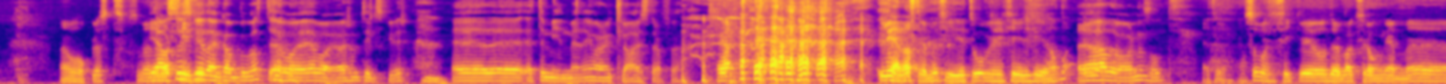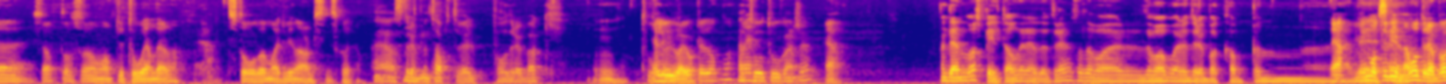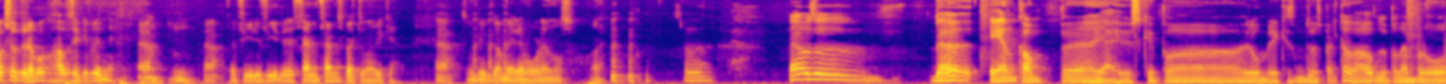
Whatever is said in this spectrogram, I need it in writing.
Det var håpløst. Men Jeg også husker 4-4. den kampen godt. Jeg var, jeg var jo her som tilskuer. Mm. Etter min mening var det en klar straffe. Ja. Leda Strømmen 4-2, 4-4 han da? Ja, det var noe sånt. Så fikk vi jo Drøbak Frogn hjemme, sant? og så vant vi 2-1 der, da. Ståle og Marvin Arnsen skåra. Ja, Strømmen tapte vel på Drøbak. Eller uavgjort, eller noe? Ja, Nei. 2-2, kanskje? Ja. Men den var spilt allerede, tror jeg. Så det var, det var bare Drøbak-kampen. eh, ja, vi måtte vinne mot Drøbak, så Drøbak hadde sikkert vunnet. Ja. Mm. Ja. 4-4, 5-5 spilte Norge ikke. ja. Som kunne ikke ha mer mål enn oss. Så, ja, altså, det er jo én kamp eh, jeg husker på Romerike som du har spilt. Og da hadde du på deg blå,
